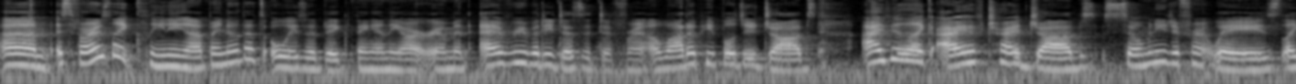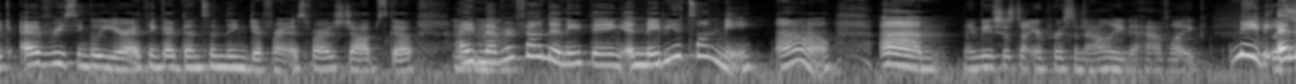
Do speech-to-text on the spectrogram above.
Um, as far as like cleaning up, I know that's always a big thing in the art room, and everybody does it different. A lot of people do jobs. I feel like I have tried jobs so many different ways. Like every single year, I think I've done something different as far as jobs go. Mm-hmm. I've never found anything, and maybe it's on me. I don't know. Um, Maybe it's just not your personality to have like maybe, and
